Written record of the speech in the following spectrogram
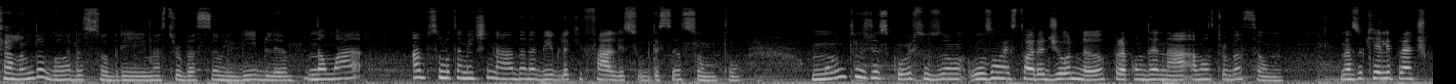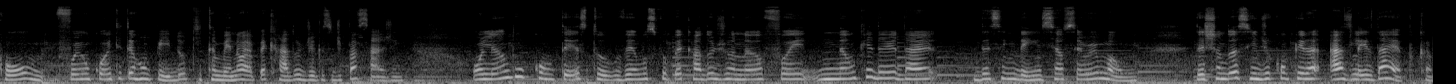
Falando agora sobre masturbação em Bíblia, não há absolutamente nada na Bíblia que fale sobre esse assunto. Muitos discursos usam a história de Onã para condenar a masturbação. Mas o que ele praticou foi um coito interrompido, que também não é pecado, diga-se de passagem. Olhando o contexto, vemos que o pecado de Onã foi não querer dar descendência ao seu irmão, deixando assim de cumprir as leis da época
